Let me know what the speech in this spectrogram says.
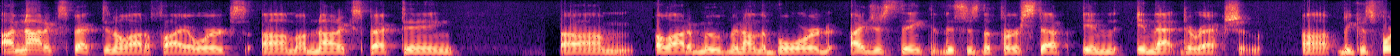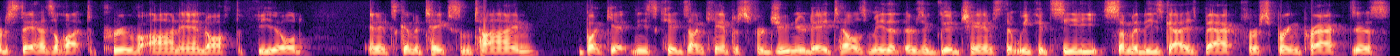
I'm not expecting a lot of fireworks. Um, I'm not expecting um, a lot of movement on the board. I just think that this is the first step in in that direction uh, because Florida State has a lot to prove on and off the field, and it's going to take some time. But getting these kids on campus for Junior Day tells me that there's a good chance that we could see some of these guys back for spring practice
